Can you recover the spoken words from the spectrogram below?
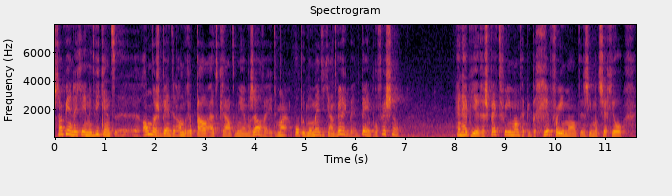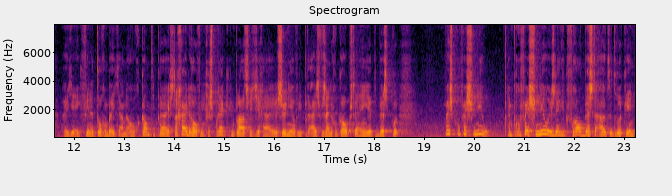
Snap je? Dat je in het weekend uh, anders bent en andere taal uitkraamt, moet je helemaal zelf weten. Maar op het moment dat je aan het werk bent, ben je een professional. En heb je respect voor iemand, heb je begrip voor iemand. En als iemand zegt, joh, weet je, ik vind het toch een beetje aan de hoge kant die prijs. Dan ga je erover in gesprek. In plaats van dat je zegt, zeur niet over die prijs. We zijn de goedkoopste en je hebt het beste... Wees professioneel. En professioneel is denk ik vooral het beste uit te drukken in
